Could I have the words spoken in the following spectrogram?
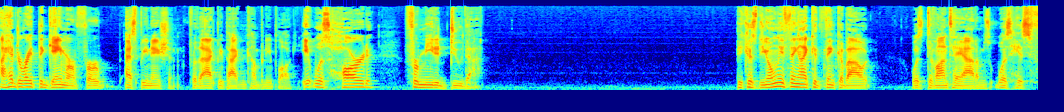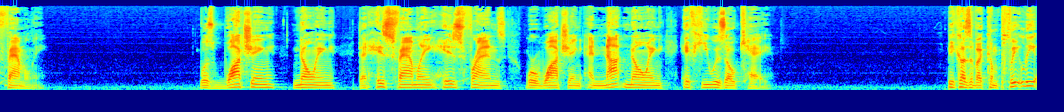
I had to write the gamer for SB Nation for the Acme Packing Company blog. It was hard for me to do that. Because the only thing I could think about was Davante Adams, was his family. Was watching, knowing that his family, his friends were watching and not knowing if he was okay. Because of a completely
